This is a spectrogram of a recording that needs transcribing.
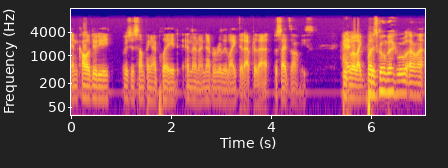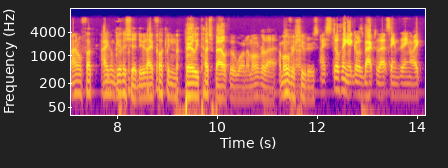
and Call of Duty was just something I played, and then I never really liked it after that. Besides zombies. People I- are like, but it's going back. I'm like, I don't fuck. I don't give a shit, dude. I fucking barely touched Battlefield One. I'm over that. I'm over Yeah. shooters. I still think it goes back to that same thing. Like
